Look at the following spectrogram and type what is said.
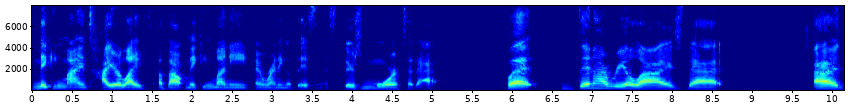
making my entire life about making money and running a business. There's more to that. But then I realized that I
